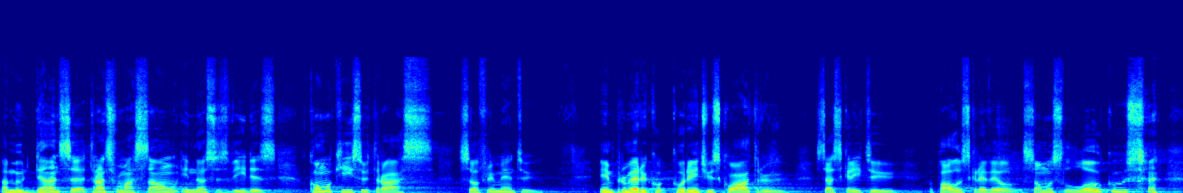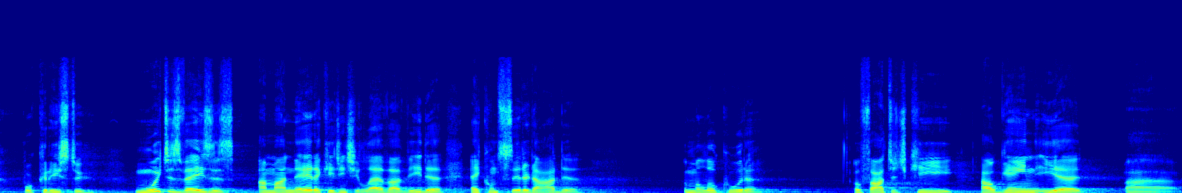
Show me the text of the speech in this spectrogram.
a mudança, a transformação em nossas vidas, como que isso traz sofrimento? Em 1 Coríntios 4, está escrito, Paulo escreveu, somos loucos por Cristo. Muitas vezes a maneira que a gente leva a vida é considerada uma loucura. O fato de que alguém ia uh,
